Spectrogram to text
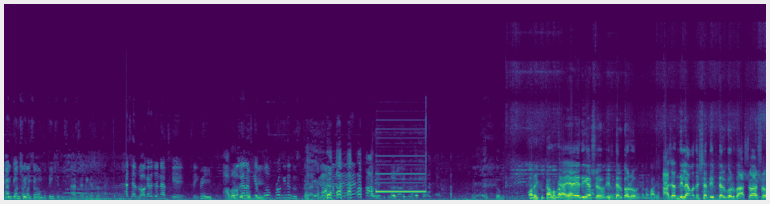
আমি তিনশো দিছি বন্ধু তিনশো দিছি। আচ্ছা ঠিক আছে আচ্ছা। ব্লগারের জন্য আজকে ফ্রি আবার জন্য free। দুস্থ আর একটু কালো হ্যাঁ হ্যাঁ এদিকে আসো ইফতার করো। আজান দিলে আমাদের সাথে ইফতার করবে। আসো আসো।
